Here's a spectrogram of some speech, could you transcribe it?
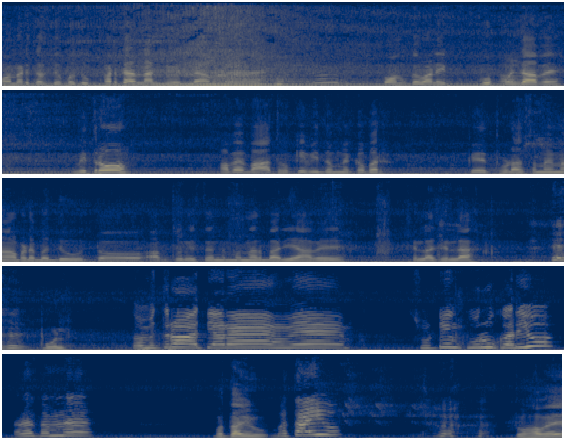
કોમેન્ટ કરજો બધું ફટકાર નાખજો એટલે અમને કોમ કરવાની ખૂબ મજા આવે. મિત્રો હવે વાત હું કેવી તમને ખબર? કે થોડા સમયમાં આપણે બધું તો આવતું રહીશ અને મનહર બારિયા આવે છેલ્લા છેલ્લા. બોલ. તો મિત્રો અત્યારે અમે શૂટિંગ પૂરું કર્યું અને તમને બતાવ્યું. બતાવ્યું. તો હવે?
